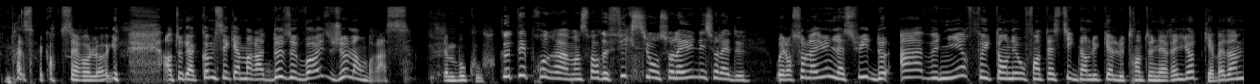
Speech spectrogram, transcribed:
pas sa cancérologue. En tout cas, comme ses camarades de The Voice, je l'embrasse. J'aime beaucoup. Côté programme, un soir de fiction sur la 1 et sur la 2. Alors sur la une, la suite de A à venir, feuilleton néo-fantastique dans lequel le trentenaire Elliot, Kev Adams,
